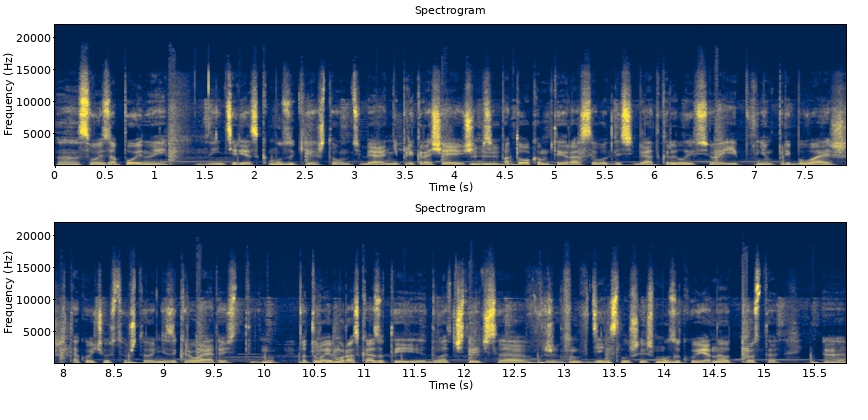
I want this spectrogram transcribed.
Э, свой запойный интерес к музыке, что он у тебя непрекращающимся mm-hmm. потоком, ты раз его для себя открыл, и все, и в нем пребываешь, такое чувство, что не закрывая. То есть, ну, по твоему mm-hmm. рассказу, ты 24 часа в, в день слушаешь музыку, и она вот просто э,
